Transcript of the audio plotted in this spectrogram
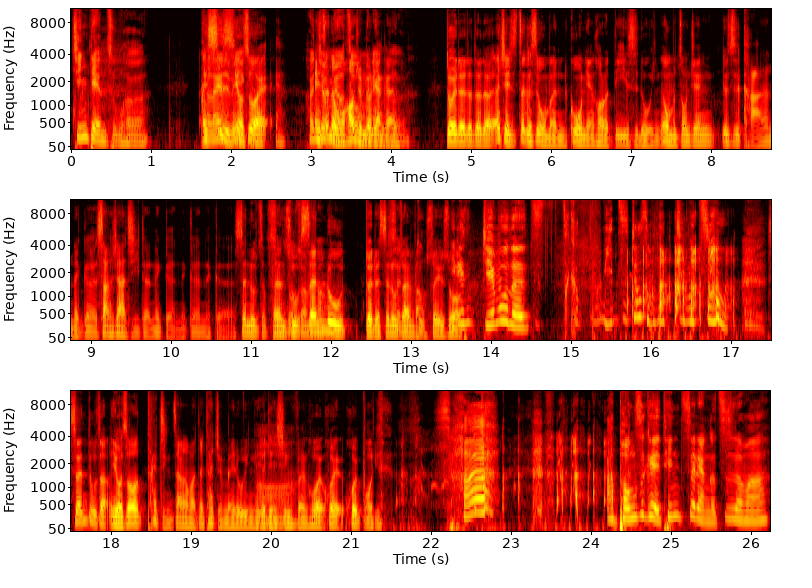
经典组合，哎、是没有错哎、很久真的我们好久没有两两个人对对对对对，而且这个是我们过年后的第一次录音，因为我们中间又是卡了那个上下集的那个那个那个深入深入深入对的深入专访，所以说连节目的这个名字叫什么都记不住。深度专有时候太紧张了嘛，对，太久没录音了，有点兴奋，会会会脖 哈，阿鹏是可以听这两个字的吗？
